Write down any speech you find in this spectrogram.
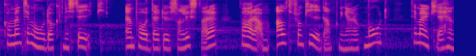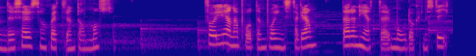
Välkommen till Mord och mystik. En podd där du som lyssnare får höra om allt från kidnappningar och mord till märkliga händelser som skett runt om oss. Följ gärna podden på Instagram där den heter Mord och mystik.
